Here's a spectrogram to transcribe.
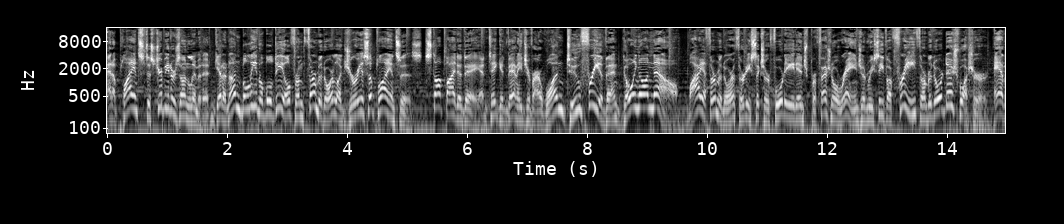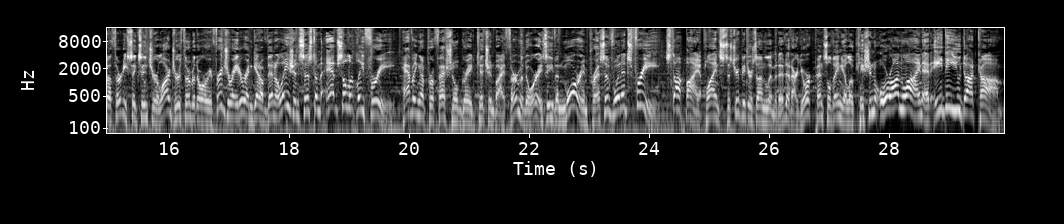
At Appliance Distributors Unlimited, get an unbelievable deal from Thermador Luxurious Appliances. Stop by today and take advantage of our 1 2 free event going on now. Buy a Thermador 36 or 48 inch professional range and receive a free Thermador dishwasher. Add a 36 inch or larger Thermador refrigerator and get a ventilation system absolutely free. Having a professional grade kitchen by Thermador is even more impressive when it's free. Stop by Appliance Distributors Unlimited at our York, Pennsylvania location or online at adu.com.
